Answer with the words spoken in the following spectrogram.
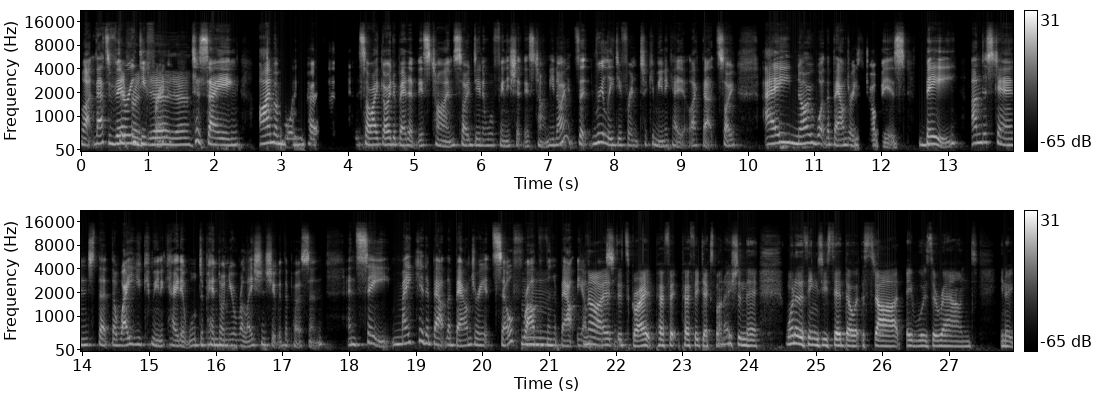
Like that's very different, different yeah, yeah. to saying, I'm a morning mm-hmm. person. And so I go to bed at this time. So dinner will finish at this time. You know, it's uh, really different to communicate it like that. So, A, mm-hmm. know what the boundaries job is. B, understand that the way you communicate it will depend on your relationship with the person. And C, make it about the boundary itself rather than Mm. about the other No, person. it's great. Perfect, perfect explanation there. One of the things you said though at the start, it was around, you know,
